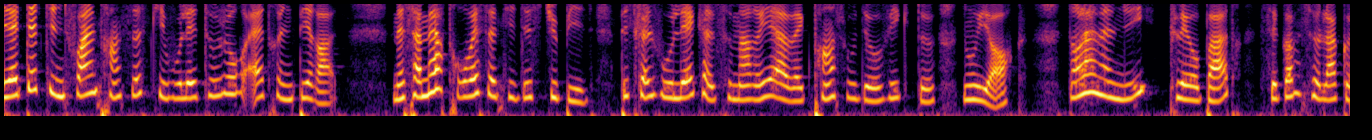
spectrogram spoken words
Il était une fois une princesse qui voulait toujours être une pirate. Mais sa mère trouvait cette idée stupide, puisqu'elle voulait qu'elle se marie avec Prince Ludovic de New York. Dans la même nuit, Cléopâtre, c'est comme cela que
